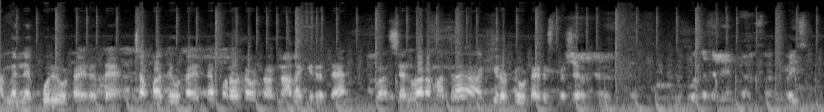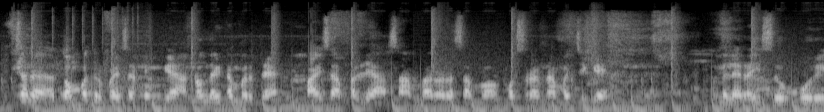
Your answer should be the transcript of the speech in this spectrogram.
ಆಮೇಲೆ ಪೂರಿ ಊಟ ಇರುತ್ತೆ ಚಪಾತಿ ಊಟ ಇರುತ್ತೆ ಪರೋಟ ಊಟ ನಾಲ್ಕು ಇರುತ್ತೆ. ಶನಿವಾರ ಮಾತ್ರ ಅಕ್ಕಿ ರೊಟ್ಟಿ ಊಟ ಇರುತ್ತೆ ಸ್ಪೆಷಲ್ ಸರ್ ತೊಂಬತ್ತು ರೂಪಾಯಿ ಸರ್ ನಿಮ್ಗೆ ಹನ್ನೊಂದು ಐಟಮ್ ಬರುತ್ತೆ. ಪಾಯಸ ಪಲ್ಯ ಸಾಂಬಾರು ರಸಮ್ಮು ಮೊಸರನ್ನ ಮಜ್ಜಿಗೆ ಆಮೇಲೆ ರೈಸು ಪೂರಿ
